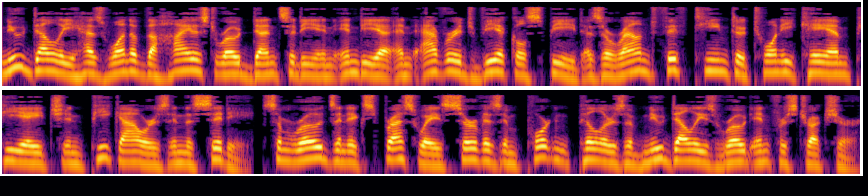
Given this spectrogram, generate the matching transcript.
New Delhi has one of the highest road density in India and average vehicle speed is around 15 to 20 kmph in peak hours in the city. Some roads and expressways serve as important pillars of New Delhi's road infrastructure.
